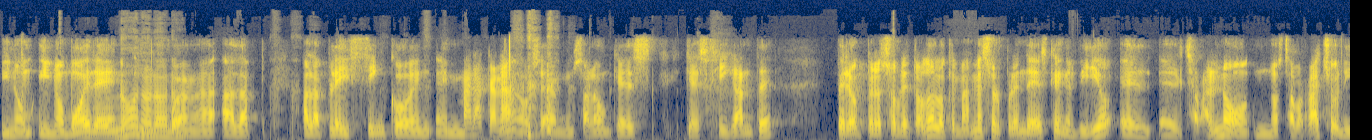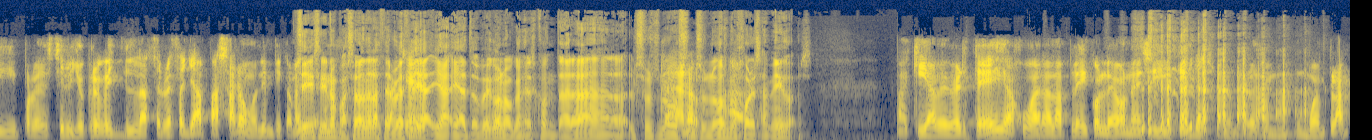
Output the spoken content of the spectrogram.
Y no, y no mueren No, no, y no, no. juegan a, a la, a la Play 5 en, en Maracaná, o sea, en un salón que es, que es gigante. Pero, pero sobre todo lo que más me sorprende es que en el vídeo el, el chaval no, no está borracho ni por el estilo. Yo creo que las cervezas ya pasaron olímpicamente. Sí, sí, no, pasaron de la cerveza y a, que y a- y a tope con lo que les contara sus nuevos, Claro, sus nuevos mejores amigos. Aquí a beber té y a jugar a la Play con leones y tigres. Me parece un, un buen plan.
